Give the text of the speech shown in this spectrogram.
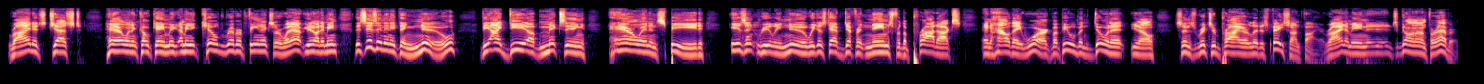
right? It's just heroin and cocaine. I mean, it killed River Phoenix or whatever. You know what I mean? This isn't anything new. The idea of mixing heroin and speed isn't really new. We just have different names for the products and how they work. But people have been doing it, you know, since Richard Pryor lit his face on fire, right? I mean, it's gone on forever.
